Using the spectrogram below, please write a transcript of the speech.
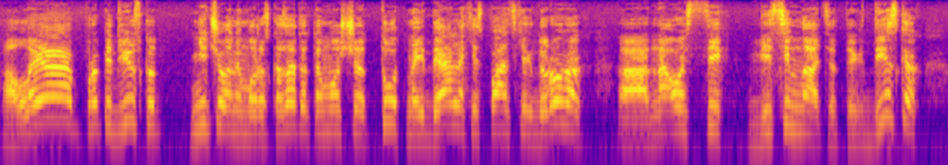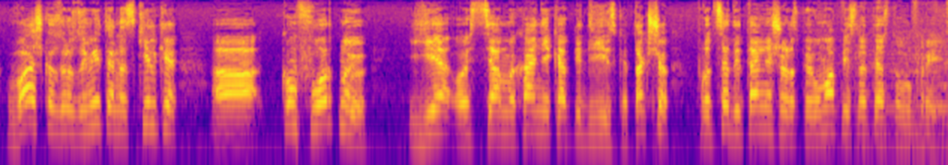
Але про підвізку нічого не можу сказати, тому що тут, на ідеальних іспанських дорогах, а, на ось цих 18 дисках, важко зрозуміти, наскільки а, комфортною є ось ця механіка підвізки. Так що про це детальніше розповімо після тесту в Україні.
